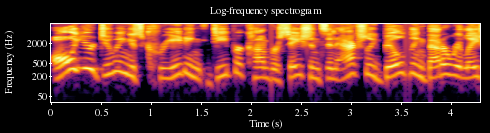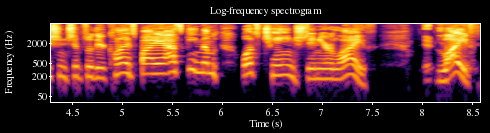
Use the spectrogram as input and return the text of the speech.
all you're doing is creating deeper conversations and actually building better relationships with your clients by asking them what's changed in your life life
